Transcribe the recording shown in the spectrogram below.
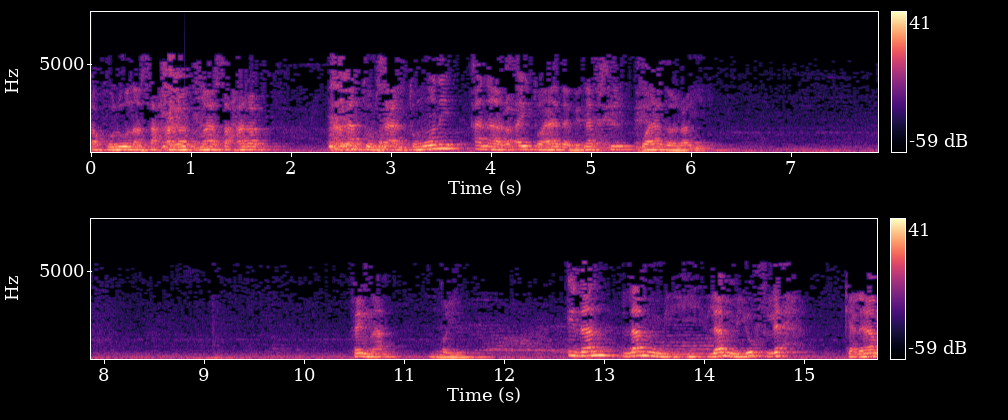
تقولون سحرك ما سحرك؟ أنتم سألتموني أنا رأيت هذا بنفسي وهذا رأيي فهمنا؟ طيب. إذا لم لم يفلح كلام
